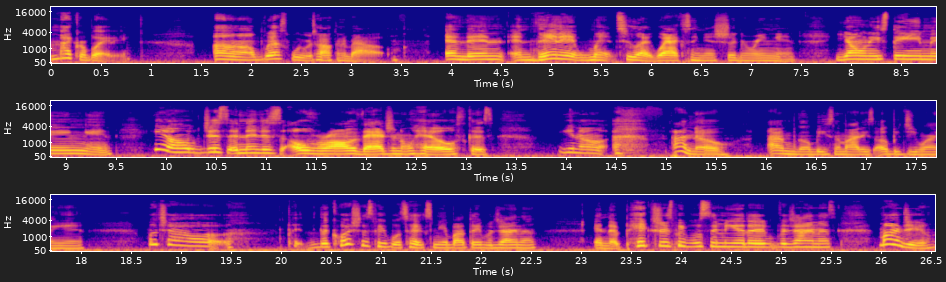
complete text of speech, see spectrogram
Microblading. Um, that's what we were talking about and then and then it went to like waxing and sugaring and yoni steaming and you know just and then just overall vaginal health because you know i know i'm gonna be somebody's obgyn but y'all the questions people text me about their vagina and the pictures people send me of their vaginas. Mind you,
